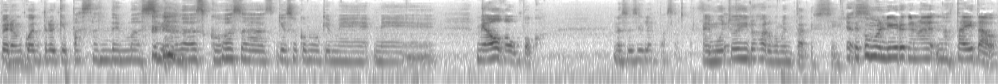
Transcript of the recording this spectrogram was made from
Pero encuentro que pasan demasiadas cosas y eso como que me, me, me ahoga un poco. No sé si les pasa. Hay muchos hilos argumentales, sí. Este es como un libro que no, no está editado.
